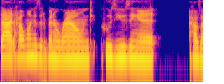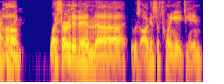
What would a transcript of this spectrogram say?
that? How long has it been around? Who's using it? How's that going? Um, well, I started it in uh, it was August of 2018,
